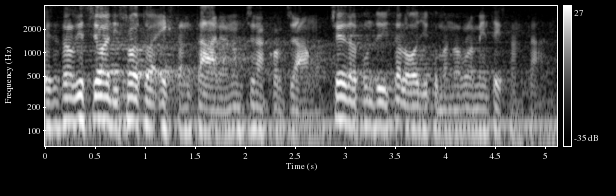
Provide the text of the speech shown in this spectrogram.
Questa transizione di solito è istantanea, non ce ne accorgiamo, c'è dal punto di vista logico ma normalmente è istantanea.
